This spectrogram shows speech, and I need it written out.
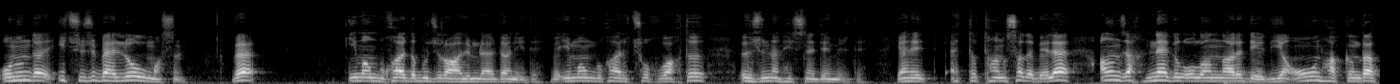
onun da iç yüzü bəlli olmasın. Və İmam Buxari da bu cür alimlərdən idi. Və İmam Buxari çox vaxtı özündən heç nə demirdi. Yəni, hətta tanısa da belə ancaq nəql olanları deyirdi. Yəni, onun haqqında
